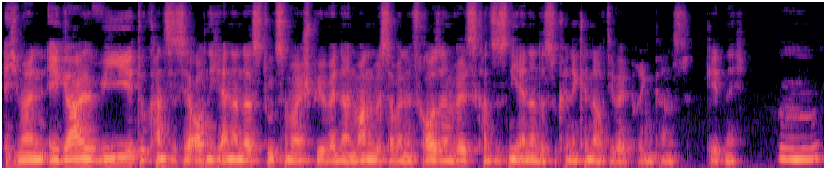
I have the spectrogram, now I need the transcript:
Ich meine, egal wie, du kannst es ja auch nicht ändern, dass du zum Beispiel, wenn du ein Mann bist, aber eine Frau sein willst, kannst du es nie ändern, dass du keine Kinder auf die Welt bringen kannst. Geht nicht. Mhm.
